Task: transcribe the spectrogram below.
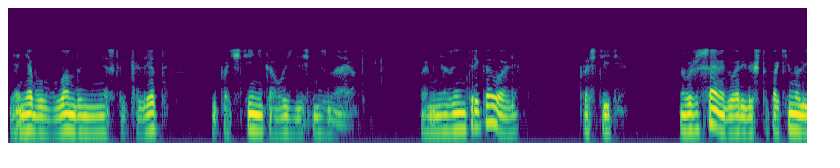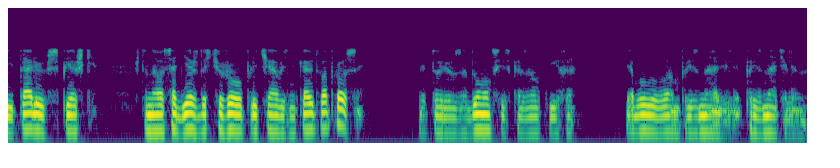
Я не был в Лондоне несколько лет и почти никого здесь не знаю. Вы меня заинтриговали. Простите. Но вы же сами говорили, что покинули Италию в спешке, что на вас одежда с чужого плеча. Возникают вопросы. Виторио задумался и сказал тихо. Я был вам признателен, признателен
